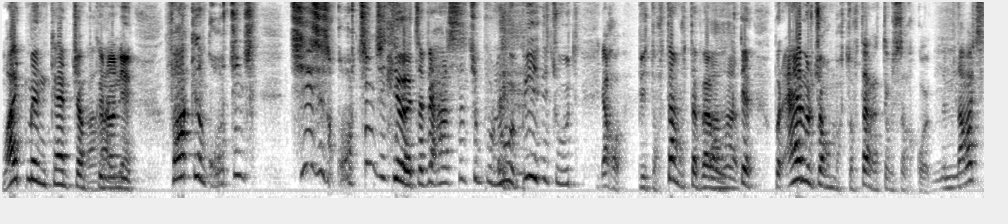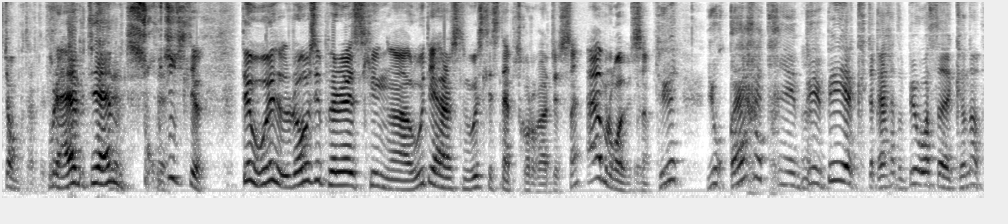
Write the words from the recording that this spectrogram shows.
White Man Can't Jump киноны fucking 30 жил Jesus 30 жилийн байцаа би харсан чи бүр юу би энэ ч үз яг би дуртай муртай байгаа гэхдээ бүр амар жоохон бот зуртаа гадаг гэсэн байхгүй намаач жоохон бот гардаг бүр амар тий амар 30 жилийн тэгээ Rosie Perez хин Woody Harrelson Wesley Snipes гур гарч ирсэн. Амар гоё байсан. Тэгээд юу гайхаадах юм? Би би яг гайхаад би бас кино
